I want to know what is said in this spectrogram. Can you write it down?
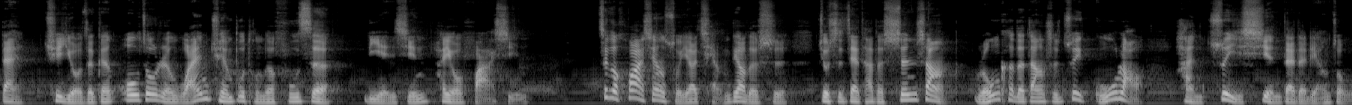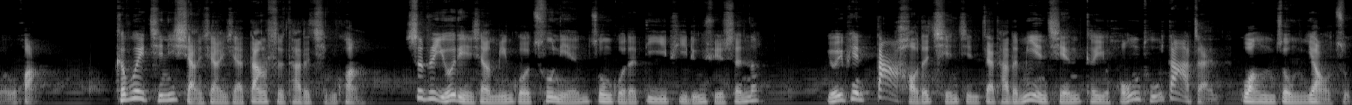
但却有着跟欧洲人完全不同的肤色、脸型还有发型。这个画像所要强调的是，就是在他的身上融合的当时最古老和最现代的两种文化。可不可以请你想象一下当时他的情况，是不是有点像民国初年中国的第一批留学生呢？有一片大好的前景在他的面前，可以宏图大展，光宗耀祖。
